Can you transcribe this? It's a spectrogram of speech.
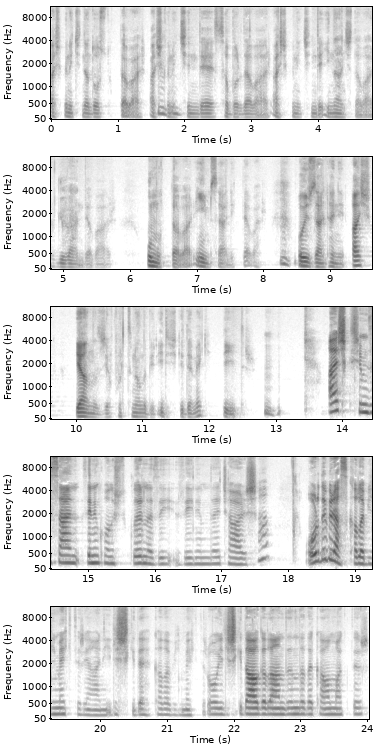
Aşkın içinde dostluk da var. Aşkın hı hı. içinde sabır da var. Aşkın içinde inanç da var. Güven de var. Umut da var. iyimserlik de var. Hı hı. O yüzden hani aşk yalnızca fırtınalı bir ilişki demek değildir. Hı hı. Aşk şimdi sen senin konuştuklarına zihnimde çağrışan Orada biraz kalabilmektir yani ilişkide kalabilmektir. O ilişki dalgalandığında da kalmaktır.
